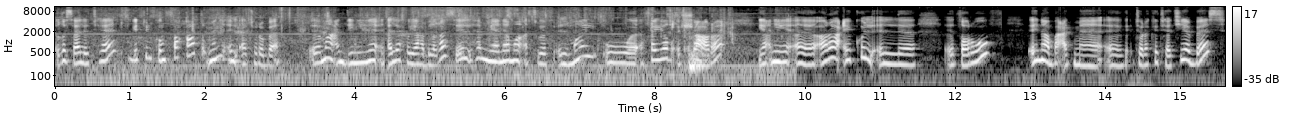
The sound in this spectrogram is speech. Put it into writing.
غسلتها قلت لكم فقط من الأتربة. آه، ما عندي نية ألح وياها بالغسل هم أنا ما أسرف المي وأفيض الشارع يعني آه، أراعي كل الظروف. هنا بعد ما آه، تركتها تيبس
